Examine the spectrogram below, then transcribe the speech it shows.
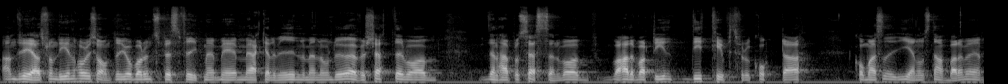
Andreas, från din horisont, nu jobbar du inte specifikt med, med, med akademin, men om du översätter vad, den här processen, vad, vad hade varit din, ditt tips för att korta, komma igenom snabbare med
